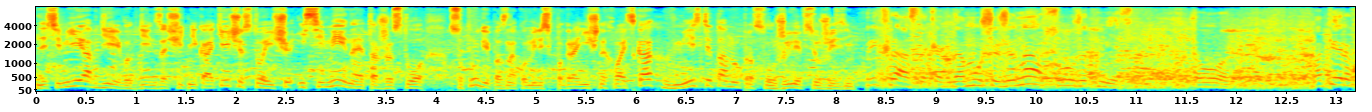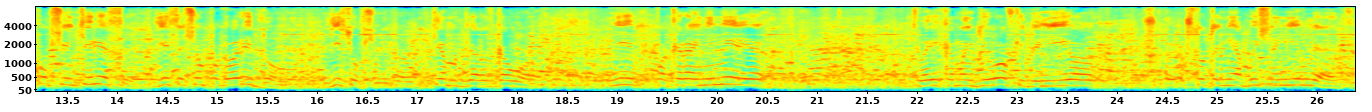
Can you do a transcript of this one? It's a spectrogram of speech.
Для семьи Авдеевых День защитника Отечества еще и семейное торжество. Супруги познакомились в пограничных войсках, вместе там и прослужили всю жизнь. Прекрасно, когда муж и жена служат вместе. Вот. Во-первых, общие интересы, есть о чем поговорить дома, есть общие э, темы для разговора. И, по крайней мере, твои командировки для нее ш- что-то необычное не является.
